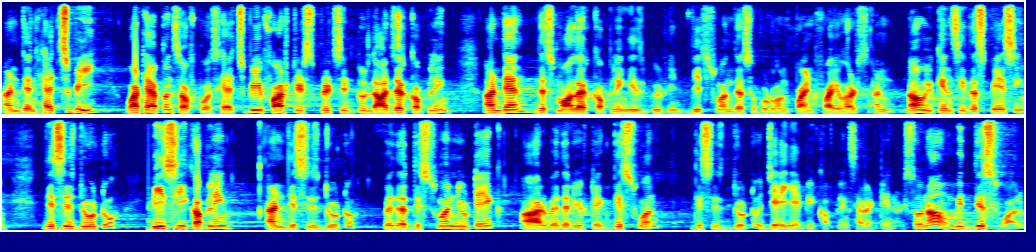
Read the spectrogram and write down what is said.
and then HB what happens of course HB first it splits into larger coupling and then the smaller coupling is between this one that is about 1.5 hertz. And now you can see the spacing. This is due to BC coupling and this is due to whether this one you take or whether you take this one. This is due to JAB coupling 17 hertz. So now with this one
